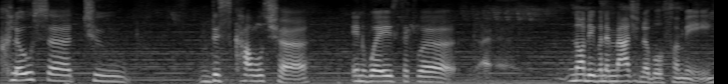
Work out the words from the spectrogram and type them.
closer to this culture in ways that were uh, not even imaginable for me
